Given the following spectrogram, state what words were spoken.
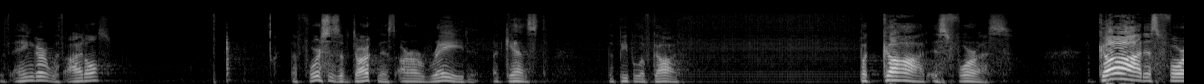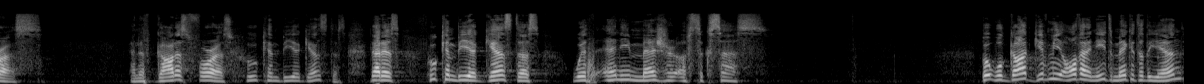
with anger, with idols. The forces of darkness are arrayed against the people of God. But God is for us. God is for us. And if God is for us, who can be against us? That is, who can be against us with any measure of success? But will God give me all that I need to make it to the end?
